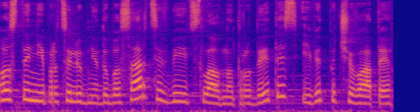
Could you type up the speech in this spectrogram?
Гостинні працелюбні дубосарці вміють славно трудитись і відпочивати.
